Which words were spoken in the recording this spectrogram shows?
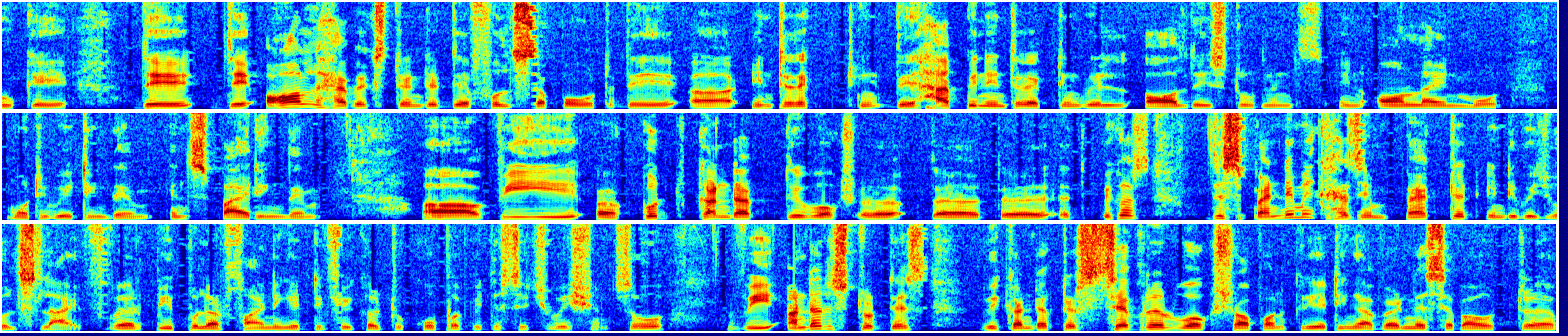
UK. They they all have extended their full support. They uh, interacting. They have been interacting with all the students in online mode, motivating them, inspiring them uh, we uh, could conduct the workshop uh, because this pandemic has impacted individuals' life where people are finding it difficult to cope up with the situation. So we understood this. We conducted several workshops on creating awareness about uh,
